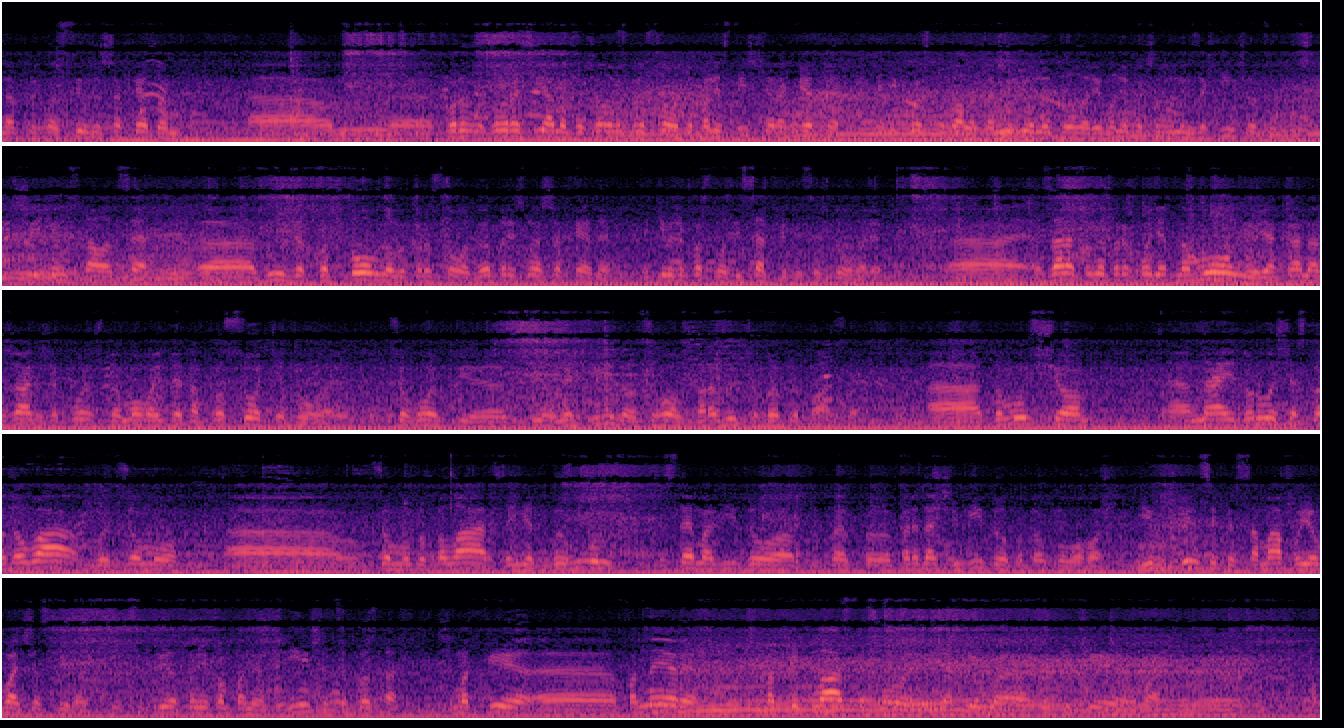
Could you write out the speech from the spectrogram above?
наприклад, з тим же шахедом Коли коли росіяни почали використовувати балістичні ракети, які коштували там мільйони доларів, вони почали в них закінчувати, що їм стало це е, дуже коштовно використовувати. Ми перейшли на шахеди, які вже коштували десятки тисяч доларів. Е, зараз вони переходять на молнію, яка, на жаль, вже коштує, мова йде там про сотні доларів. Цього е, ну, не відео, цього баражуючого боєприпасу. Тому що найдорожча складова в цьому, в цьому БПЛА це є двигун, система відео, пе- пе- передачі відео потокового і в принципі сама бойова частина. Ці, три основні компоненти. Інші це просто шматки е, фанери, шматки пластику, яким е, копійки варті.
